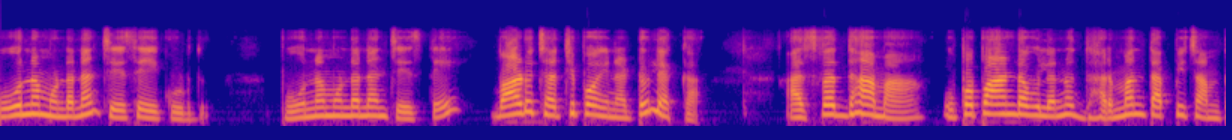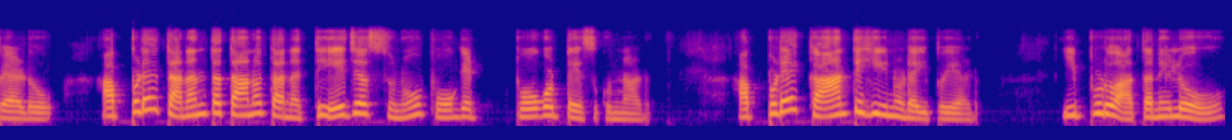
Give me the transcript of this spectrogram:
పూర్ణముండనం చేసేయకూడదు. పూర్ణముండనం చేస్తే వాడు చచ్చిపోయినట్టు లెక్క. అశ్వత్థామ ఉపపాండవులను ధర్మం తప్పి చంపాడో అప్పుడే తనంత తాను తన తేజస్సును పోగె పోగొట్టేసుకున్నాడు. అప్పుడే కాంతిహీనుడైపోయాడు. ఇప్పుడు అతనిలో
